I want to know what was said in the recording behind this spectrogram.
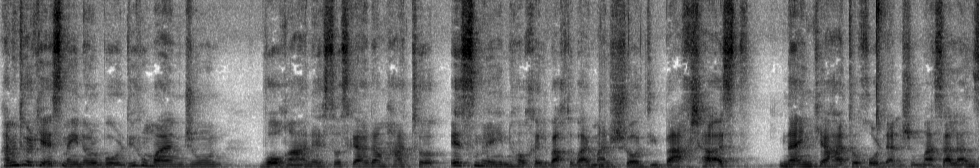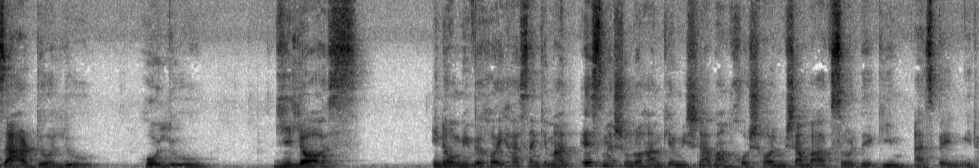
همینطور که اسم اینا رو بردی هومن جون واقعا احساس کردم حتی اسم اینها خیلی وقت بر من شادی بخش هست. نه اینکه حتی خوردنشون مثلا زردالو هلو گیلاس. اینا میوه هایی هستن که من اسمشون رو هم که میشنوم خوشحال میشم و افسردگیم از بین میره.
